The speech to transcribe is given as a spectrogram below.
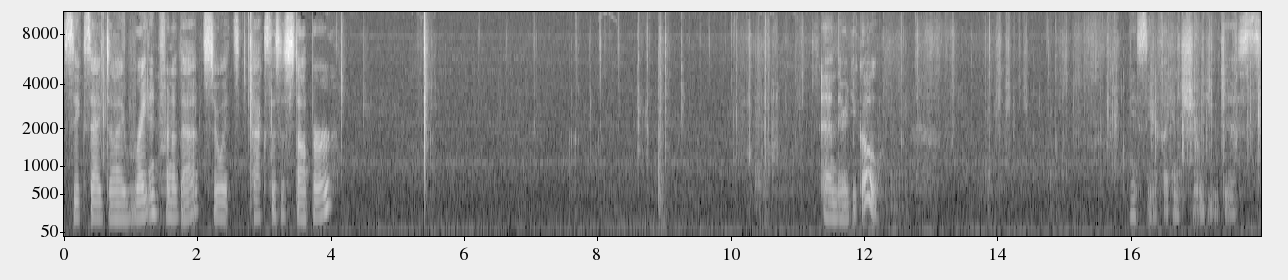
zigzag die right in front of that so it acts as a stopper. And there you go. Let me see if I can show you this.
